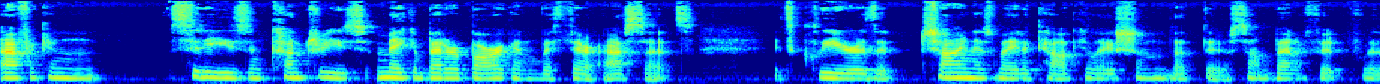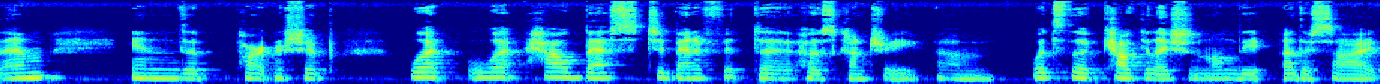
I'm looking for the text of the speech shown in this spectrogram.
African cities and countries make a better bargain with their assets. It's clear that China's made a calculation that there's some benefit for them in the partnership what what how best to benefit the host country? Um, what's the calculation on the other side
